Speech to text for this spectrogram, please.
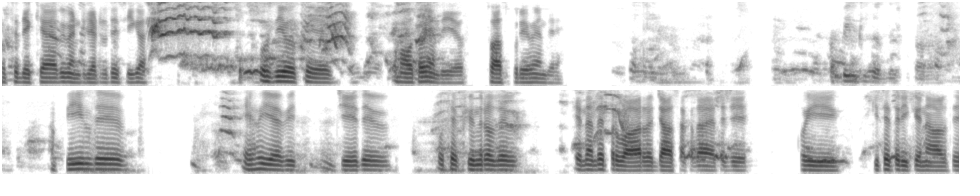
ਉੱਥੇ ਦੇਖਿਆ ਵੀ ਵੈਂਟੀਲੇਟਰ ਤੇ ਸੀਗਾ। ਉਸ ਦੀ ਉੱਥੇ ਮੌਤ ਹੋ ਜਾਂਦੀ ਹੈ ਸਵਾਸ ਪੂਰੇ ਹੋ ਜਾਂਦੇ ਨੇ। ਅਪੀਲ ਕੀ ਕਰਦੇ ਅਪੀਲ ਦੇ ਇਹੋ ਹੀ ਹੈ ਵੀ ਜੇ ਤੇ ਉੱਥੇ ਫਿਊਨਰਲ ਦੇ ਇਹਨਾਂ ਦੇ ਪਰਿਵਾਰ ਜਾ ਸਕਦਾ ਹੈ ਤੇ ਜੇ ਕੋਈ ਕਿਸੇ ਤਰੀਕੇ ਨਾਲ ਤੇ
